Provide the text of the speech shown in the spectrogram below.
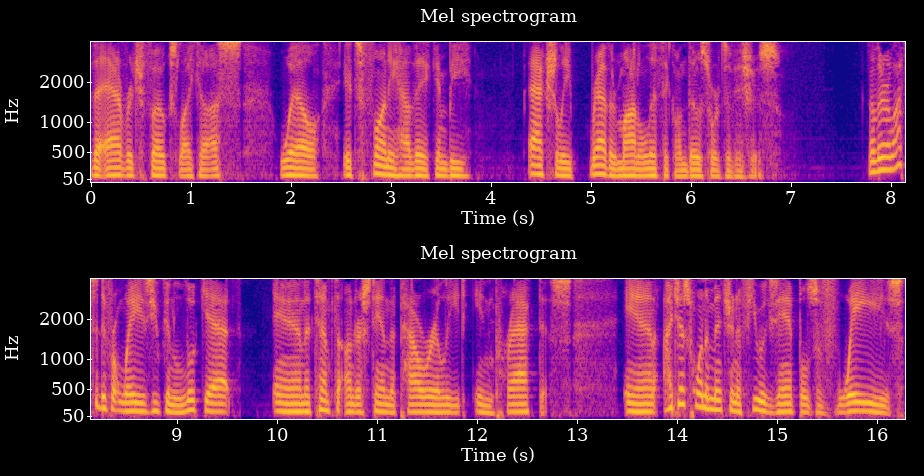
the average folks like us, well, it's funny how they can be actually rather monolithic on those sorts of issues. Now, there are lots of different ways you can look at and attempt to understand the power elite in practice. And I just want to mention a few examples of ways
